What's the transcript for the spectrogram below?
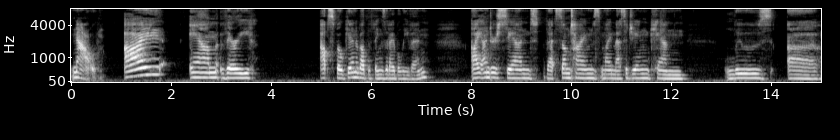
Now, I am very outspoken about the things that I believe in. I understand that sometimes my messaging can lose uh,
